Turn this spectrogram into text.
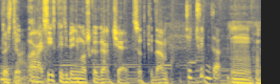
То есть знаю. а российская тебя немножко огорчает все-таки, да? Чуть-чуть, да. Мгм.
